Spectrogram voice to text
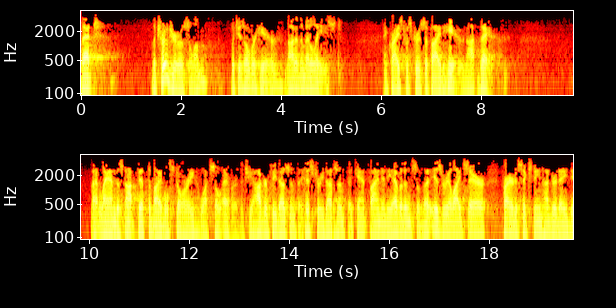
that the true Jerusalem, which is over here, not in the Middle East, and Christ was crucified here, not there, that land does not fit the Bible story whatsoever. The geography doesn't, the history doesn't. They can't find any evidence of the Israelites there prior to 1600 AD,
